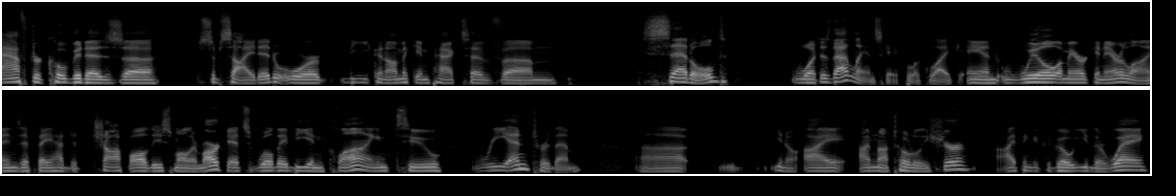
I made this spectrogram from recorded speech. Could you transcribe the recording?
after COVID has uh, subsided or the economic impacts have um, settled what does that landscape look like? And will American Airlines, if they had to chop all these smaller markets, will they be inclined to re-enter them? Uh, you know, I I'm not totally sure. I think it could go either way.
